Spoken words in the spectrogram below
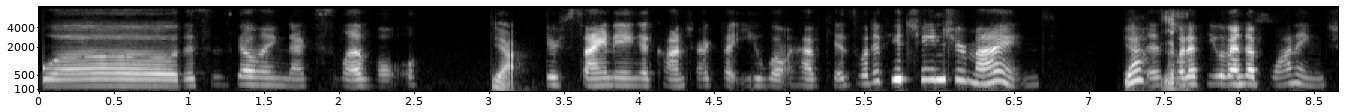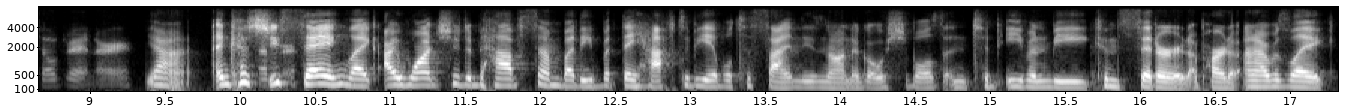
whoa, this is going next level. Yeah. You're signing a contract that you won't have kids. What if you change your mind? Yeah. Yeah. What if you end up wanting children or Yeah, and because she's saying like, I want you to have somebody, but they have to be able to sign these non-negotiables and to even be considered a part of. And I was like,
